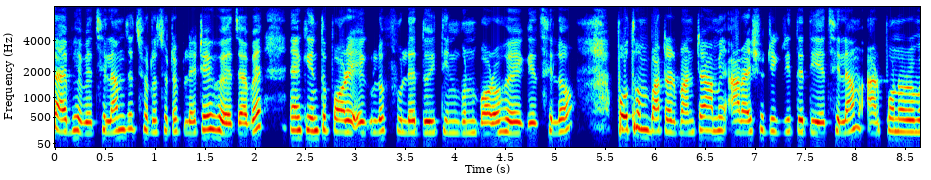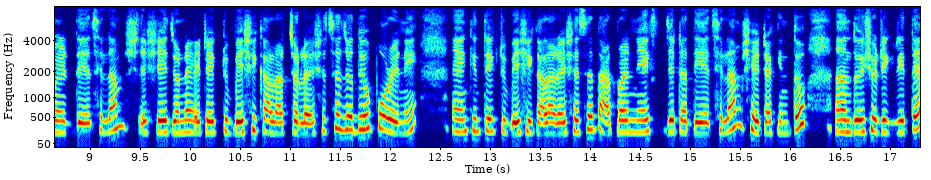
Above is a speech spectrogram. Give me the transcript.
তাই ভেবেছিলাম যে ছোট ছোট প্লেটে হয়ে যাবে। কিন্তু পরে এগুলো ফুলে দুই তিন গুণ বড় হয়ে গেছিল। প্রথম বাটার বানটা আমি আড়াইশো ডিগ্রিতে দিয়েছিলাম আর পনেরো মিনিট দিয়েছিলাম। সেই জন্য এটা একটু বেশি কালার চলে এসেছে, যদিও পড়েনি। কিন্তু একটু বেশি কালার এসেছে। তারপরে নেক্সট যেটা দিয়েছিলাম সেটা কিন্তু দুইশো ডিগ্রিতে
